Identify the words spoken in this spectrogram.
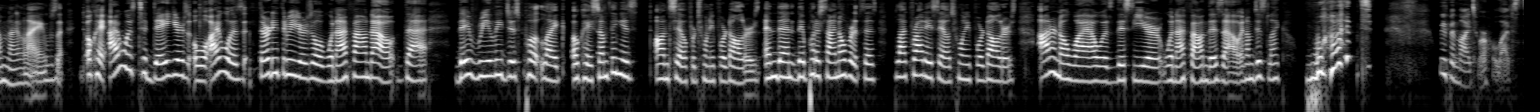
I'm not gonna lie. Like, okay, I was today years old. I was 33 years old when I found out that they really just put like, okay, something is on sale for $24 and then they put a sign over it that says Black Friday sale $24. I don't know why I was this year when I found this out and I'm just like, what? we've been lied to our whole lives.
